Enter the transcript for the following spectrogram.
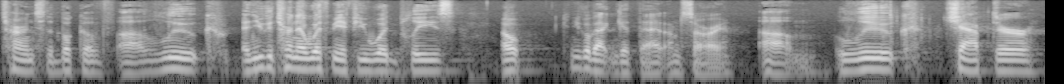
turn to the book of uh, Luke. And you can turn there with me if you would, please. Oh, can you go back and get that? I'm sorry. Um, Luke chapter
